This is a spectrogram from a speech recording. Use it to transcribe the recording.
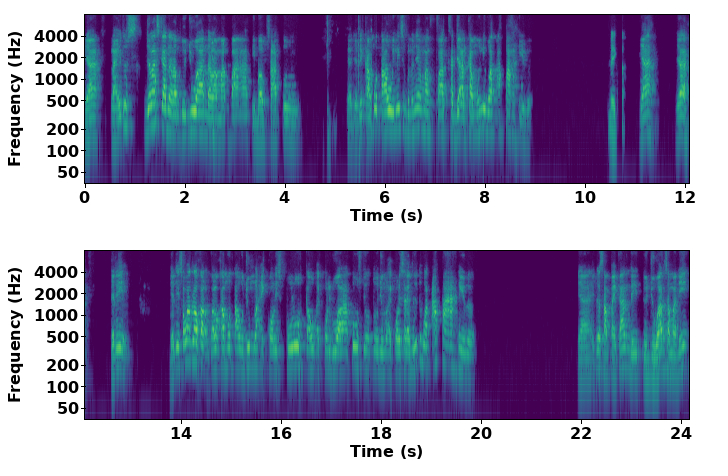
Ya, nah itu jelaskan dalam tujuan, dalam manfaat di bab satu. Ya, jadi kamu tahu ini sebenarnya manfaat kerjaan kamu ini buat apa gitu. Baik Pak. Ya, ya. Jadi jadi soal loh kalau, kalau kamu tahu jumlah E. coli 10, tahu E. coli 200, tahu jumlah E. coli 1000 itu buat apa gitu. Ya, itu sampaikan di tujuan sama di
